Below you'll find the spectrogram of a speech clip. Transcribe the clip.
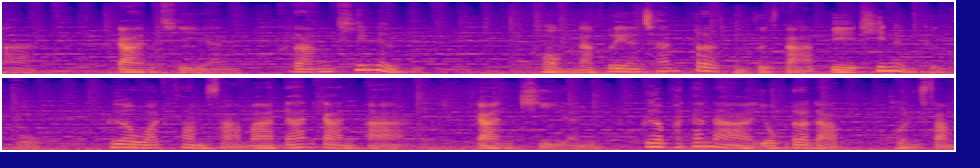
อ่าน การเขียน ครั้งที่ 1 ของนักเรียนชั้นประถมศึกษาปีที่ 1-6 เพื่อวัดความสามารถด้านการอ่าน การเขียน เพื่อพัฒนายกระดับผลสัม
